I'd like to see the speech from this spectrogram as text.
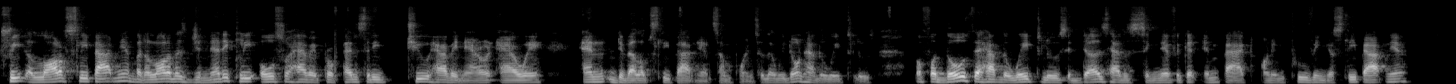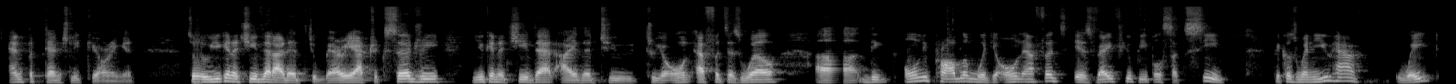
treat a lot of sleep apnea, but a lot of us genetically also have a propensity to have a narrowed airway and develop sleep apnea at some point. So then we don't have the weight to lose. But for those that have the weight to lose, it does have a significant impact on improving your sleep apnea and potentially curing it. So you can achieve that either through bariatric surgery. You can achieve that either to through your own efforts as well. Uh, the only problem with your own efforts is very few people succeed because when you have weight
